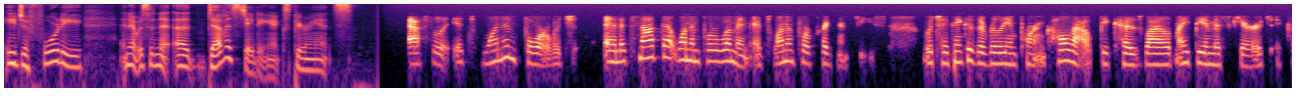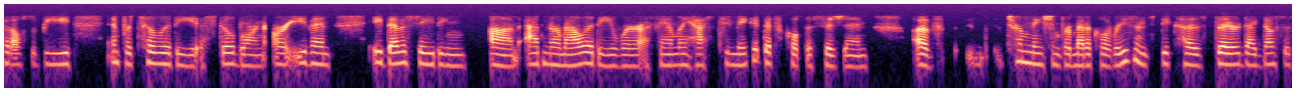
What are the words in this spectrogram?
age of 40, and it was an, a devastating experience. Absolutely. It's one in four, which, and it's not that one in four women, it's one in four pregnancies, which I think is a really important call out because while it might be a miscarriage, it could also be infertility, a stillborn, or even a devastating um, abnormality where a family has to make a difficult decision of termination for medical reasons because their diagnosis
